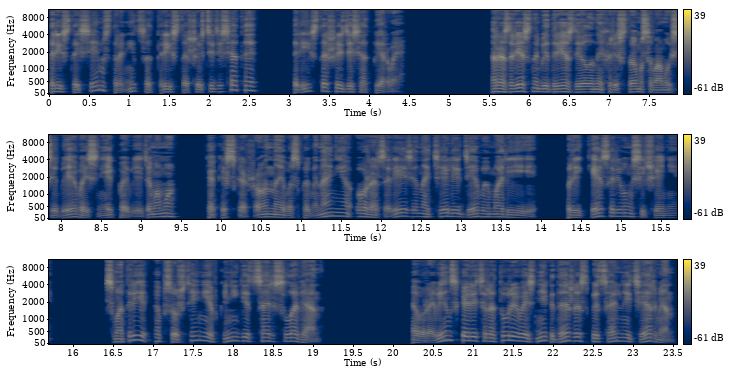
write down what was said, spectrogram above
307, страница 360-361. Разрез на бедре, сделанный Христом самому себе, возник, по-видимому, как искаженное воспоминание о разрезе на теле Девы Марии при кесаревом сечении. Смотри обсуждение в книге «Царь славян». В равинской литературе возник даже специальный термин,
